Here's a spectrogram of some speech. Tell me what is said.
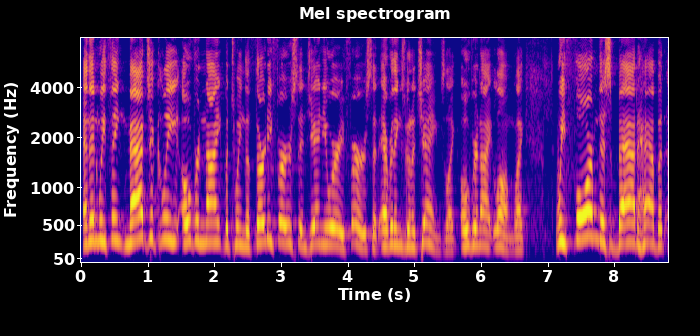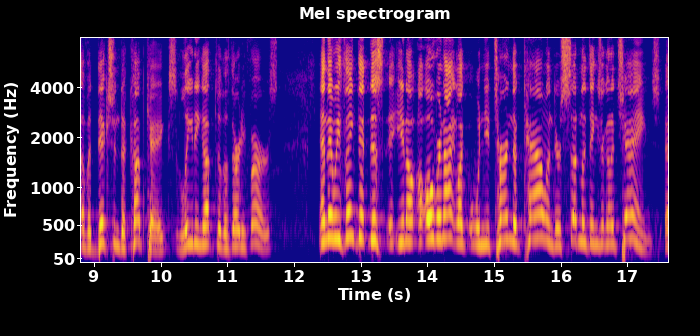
And then we think magically overnight between the 31st and January 1st that everything's going to change, like overnight long. Like we form this bad habit of addiction to cupcakes leading up to the 31st. And then we think that this, you know, overnight, like when you turn the calendar, suddenly things are going to change. Uh,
